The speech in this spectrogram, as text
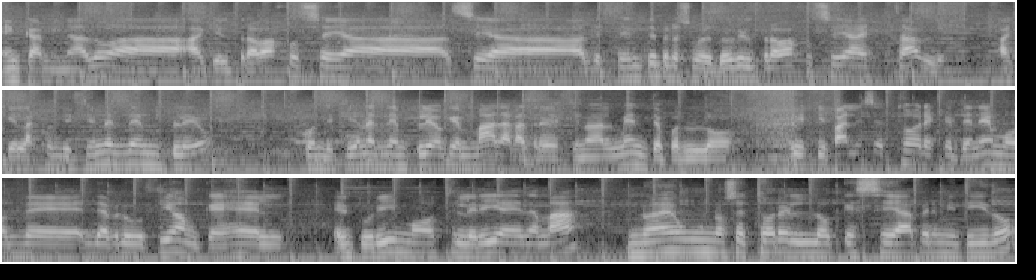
encaminados a, a, que el trabajo sea, sea decente pero sobre todo que el trabajo sea estable, a que las condiciones de empleo condiciones de empleo que en Málaga tradicionalmente por los principales sectores que tenemos de, de producción que es el, el turismo, hostelería y demás, no es unos sectores los que se ha permitido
